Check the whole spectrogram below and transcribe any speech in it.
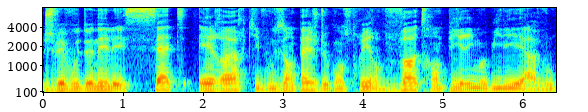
je vais vous donner les 7 erreurs qui vous empêchent de construire votre empire immobilier à vous.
